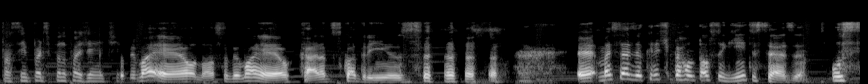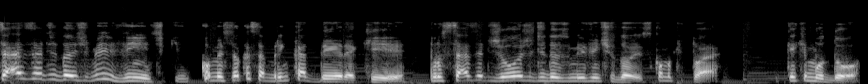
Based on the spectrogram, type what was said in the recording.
Tá sempre participando com a gente. Abimael, nosso Abimael, cara dos quadrinhos. é, mas César, eu queria te perguntar o seguinte, César. O César de 2020, que começou com essa brincadeira aqui, pro César de hoje de 2022, como que tu é? O que, que mudou?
